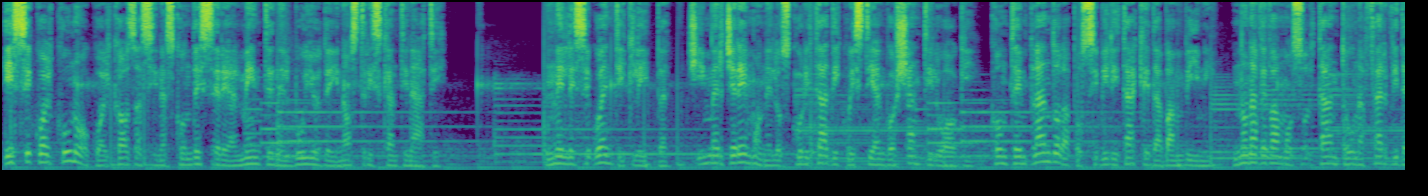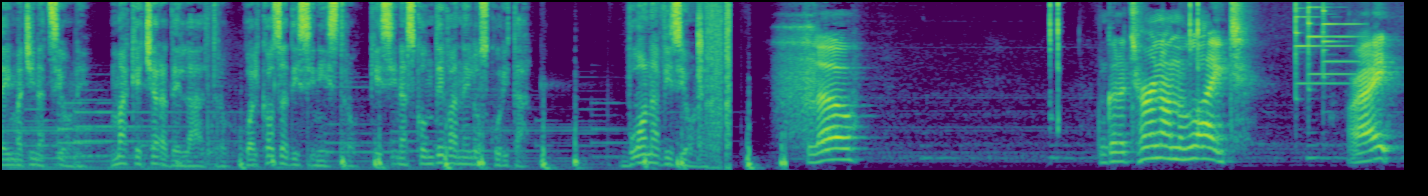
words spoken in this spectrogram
E se qualcuno o qualcosa si nascondesse realmente nel buio dei nostri scantinati? Nelle seguenti clip ci immergeremo nell'oscurità di questi angoscianti luoghi, contemplando la possibilità che da bambini non avevamo soltanto una fervida immaginazione, ma che c'era dell'altro, qualcosa di sinistro, che si nascondeva nell'oscurità. Buona visione. Hello? I'm gonna turn on the light. Alright?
